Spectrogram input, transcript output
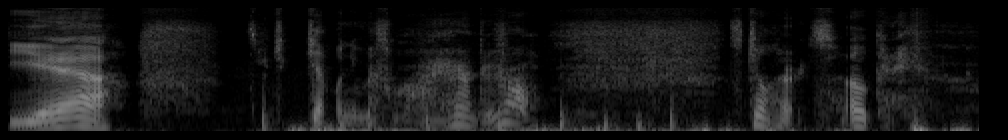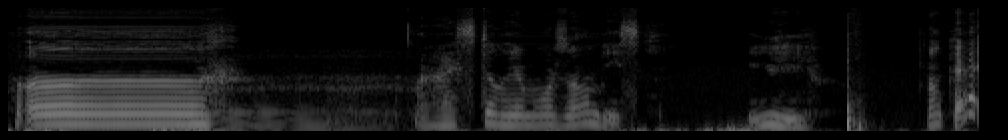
Yeah. That's what you get when you mess with my hand. Yeah. Still hurts. Okay. Uh... I still hear more zombies. Okay.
